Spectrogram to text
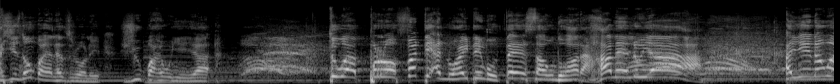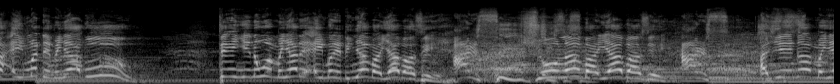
အရင်ဆုံးပါရလဲဆိုတော့လေယူပိုင်ဝင်ရ तू က prophetic anointing ကိုတည်ဆောင်သွားတာ hallelujah အရင်တော့ကအိမ်မက်တွေမရဘူးတင်ရင်တော့မရတဲ့အိမ်မက်တွေဒီညမှာရပါစေ I see ဂျွန်လာမှာရပါစေ I see အရင်ကမရ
